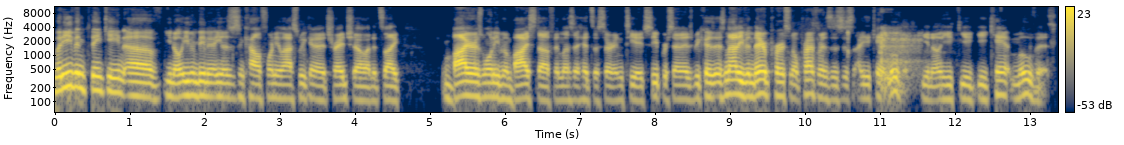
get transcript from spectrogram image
But even thinking of, you know, even being, you know, just in California last weekend at a trade show, and it's like buyers won't even buy stuff unless it hits a certain THC percentage because it's not even their personal preference. It's just you can't move it. You know, you you, you can't move it.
